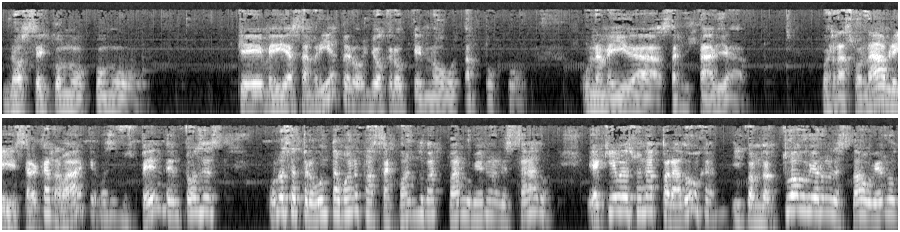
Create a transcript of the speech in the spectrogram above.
No sé cómo, cómo, qué medidas habría, pero yo creo que no hubo tampoco una medida sanitaria pues razonable y está el carnaval que no se suspende. Entonces, uno se pregunta, bueno, pues, ¿hasta cuándo va a actuar el gobierno del Estado? Y aquí es una paradoja. Y cuando actúa gobierno del Estado, gobierno,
